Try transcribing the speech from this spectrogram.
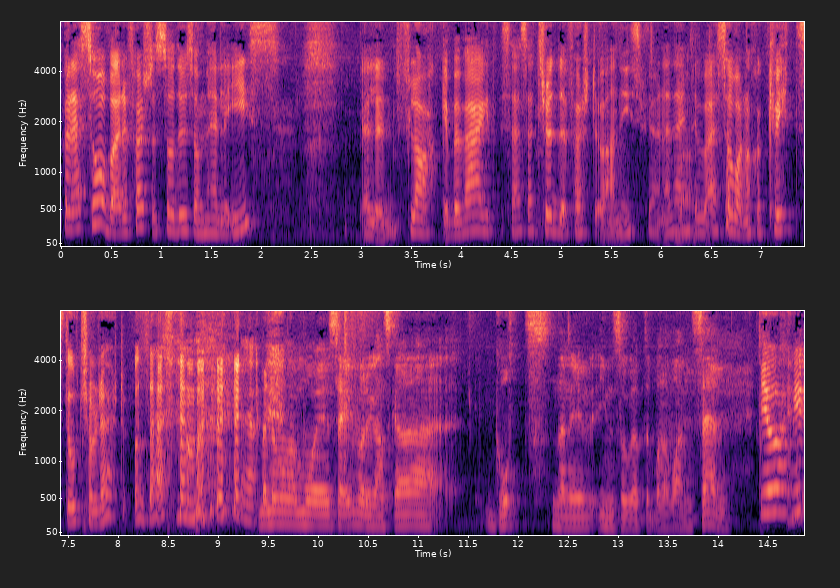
For jeg så bare først så, så det ut som hele is Eller flaket bevegde seg, så jeg trodde først det var en isbjørn. Jeg tenkte bare, så var det noe hvitt stort som rørte på seg. Men nå må jo säga, var det godt når jeg ni insåg att det bare var en sel. Jo, vi,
